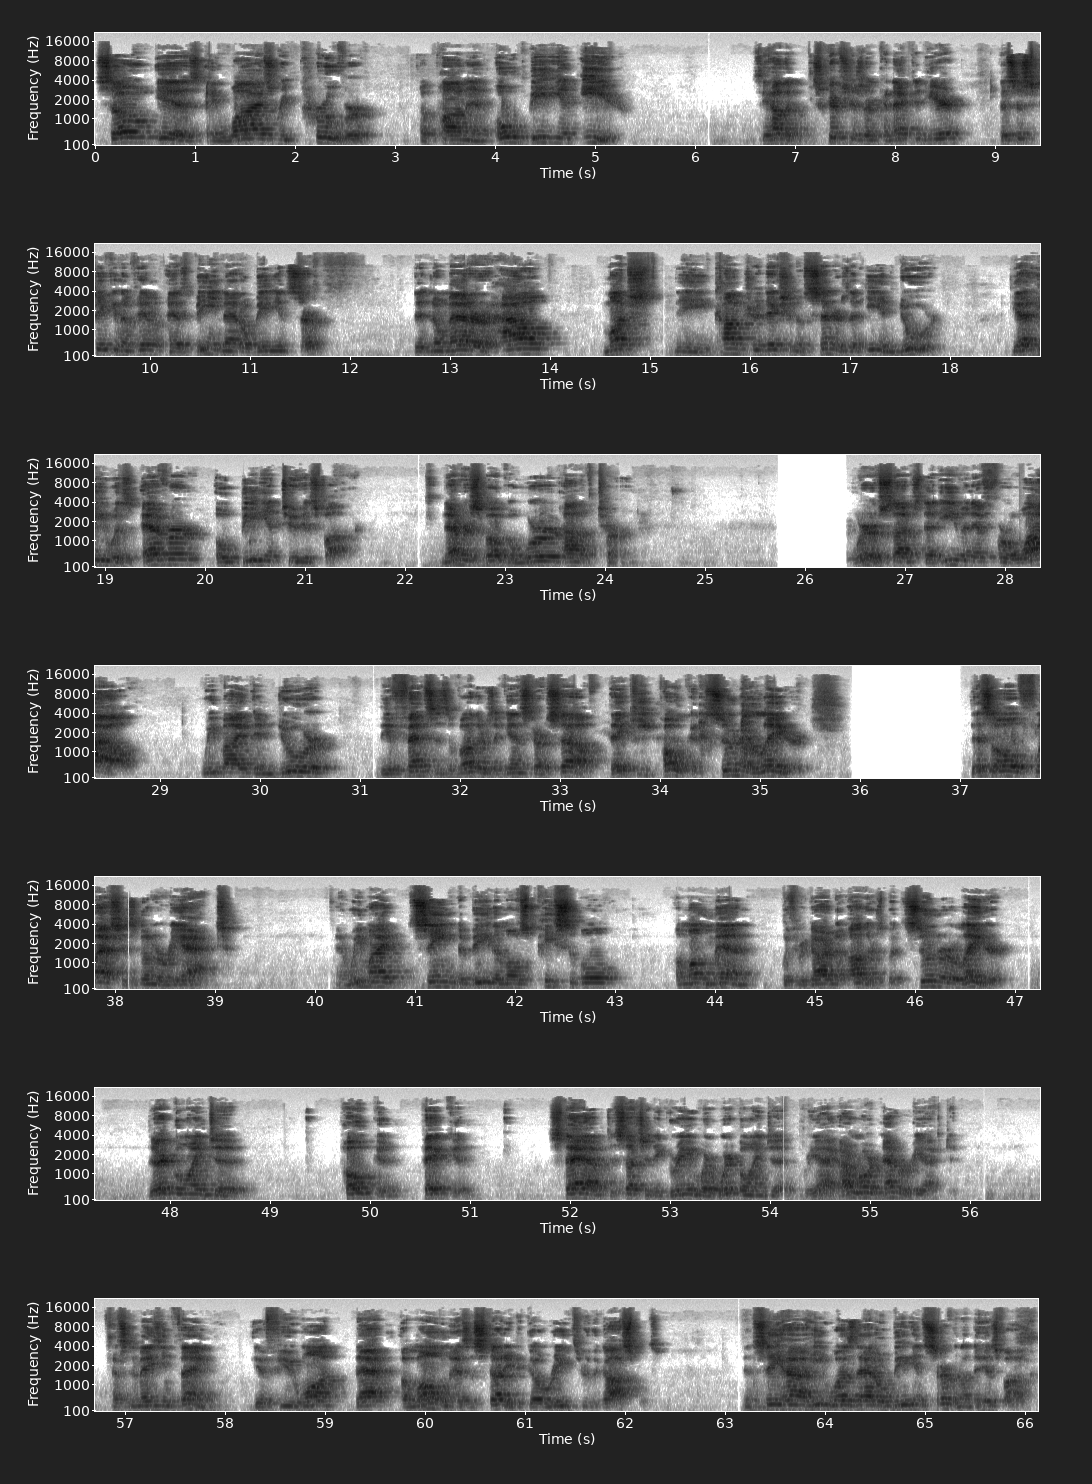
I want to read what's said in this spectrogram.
so is a wise reprover upon an obedient ear. See how the scriptures are connected here? This is speaking of him as being that obedient servant. That no matter how much the contradiction of sinners that he endured, yet he was ever obedient to his Father. Never spoke a word out of turn we're such that even if for a while we might endure the offenses of others against ourselves, they keep poking sooner or later. This old flesh is going to react. And we might seem to be the most peaceable among men with regard to others, but sooner or later, they're going to poke and pick and stab to such a degree where we're going to react. Our Lord never reacted. That's an amazing thing. If you want that alone as a study to go read through the Gospels and see how he was that obedient servant unto his Father,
